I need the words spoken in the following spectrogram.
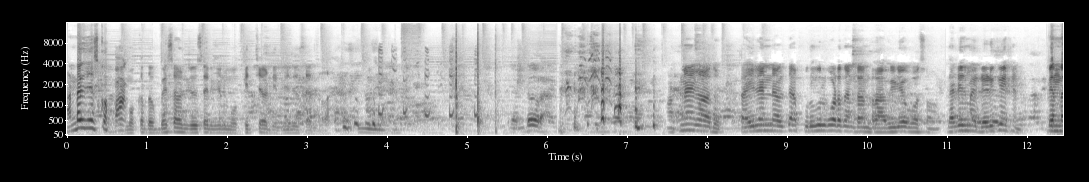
పండగ చేసుకో. మొక్క దొబ్బేసావని చూసాను కానీ మొక్కిచ్చావు నిన్నే చూసాను రా. అట్నే కాదు. థైలాండ్ వెళ్తే ఆ పురుగులు కూడా తింటాను రా వీడియో కోసం. దట్ ఈస్ మై డెడికేషన్ కింద?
